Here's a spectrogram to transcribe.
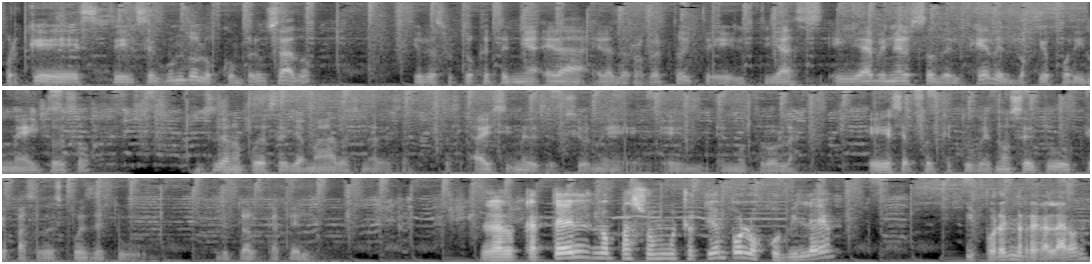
porque este, el segundo lo compré usado y resultó que tenía, era, era de Roberto y te- te- ya, y ya venía esto del qué, del bloqueo por email y todo eso. Entonces ya no podía hacer llamadas, nada de eso. Entonces, ahí sí me decepcioné en, en Motorola. Ese fue el que tuve. No sé tú qué pasó después de tu, de tu Alcatel. El Alcatel no pasó mucho tiempo, lo jubilé y por ahí me regalaron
